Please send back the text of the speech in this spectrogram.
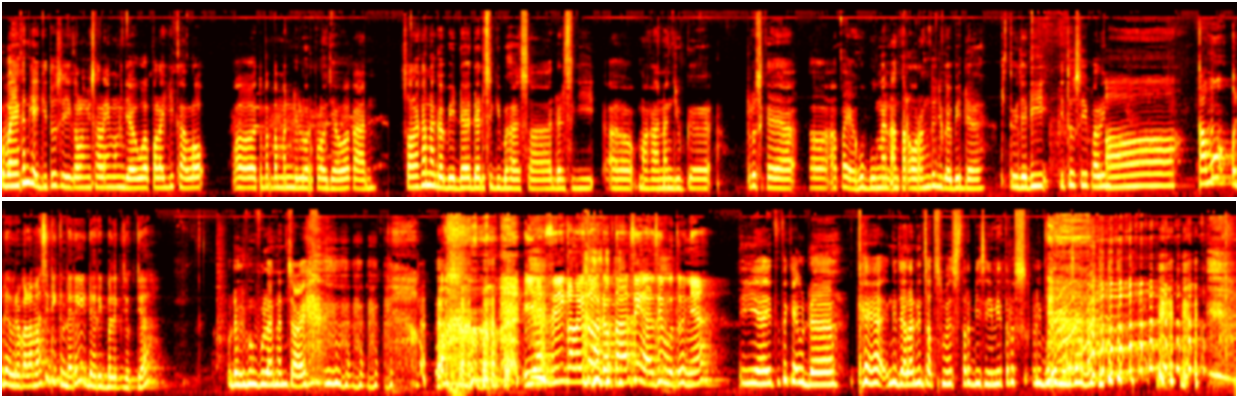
Kebanyakan kayak gitu sih kalau misalnya emang jauh apalagi kalau eh, teman-teman di luar Pulau Jawa kan. Soalnya kan agak beda dari segi bahasa, dari segi eh, makanan juga. Terus kayak eh, apa ya hubungan antar orang tuh juga beda gitu. Jadi itu sih paling Oh, kamu udah berapa lama sih di Kendari dari balik Jogja? Udah lima bulanan coy. iya sih, kalau itu adaptasi nggak sih butuhnya? iya itu tuh kayak udah kayak ngejalanin satu semester di sini terus liburan di sana.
